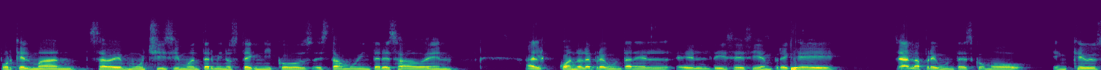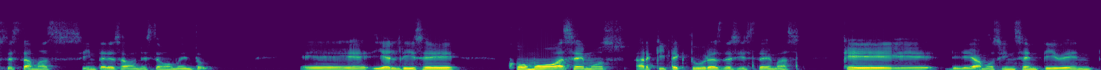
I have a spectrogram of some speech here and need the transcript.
porque el man sabe muchísimo en términos técnicos, está muy interesado en... cuando le preguntan, él, él dice siempre que, o sea, la pregunta es como, ¿en qué usted está más interesado en este momento? Eh, y él dice, ¿Cómo hacemos arquitecturas de sistemas que, digamos, incentiven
